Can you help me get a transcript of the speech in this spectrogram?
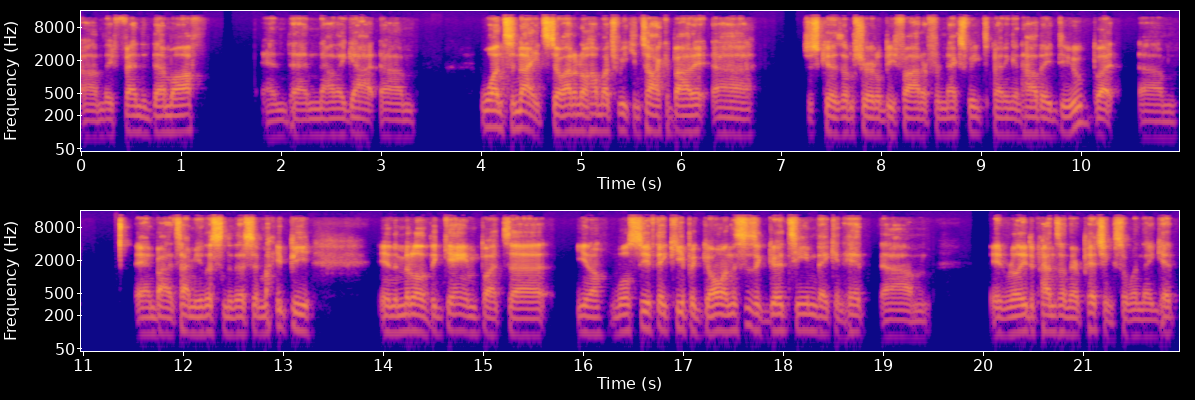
um, they fended them off and then now they got um, one tonight. So I don't know how much we can talk about it, uh, just because I'm sure it'll be fodder for next week, depending on how they do. But um, and by the time you listen to this, it might be in the middle of the game. But uh, you know, we'll see if they keep it going. This is a good team; they can hit. Um, it really depends on their pitching. So when they get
